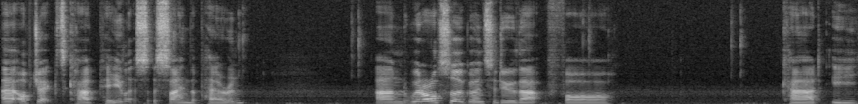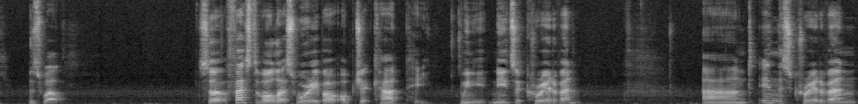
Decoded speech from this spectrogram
uh, object card P, let's assign the parent. And we're also going to do that for card E as well. So first of all, let's worry about object card P. We need, needs a create event. And in this create event,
